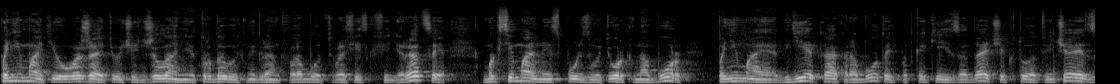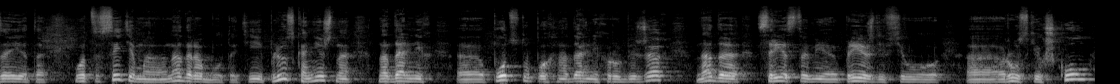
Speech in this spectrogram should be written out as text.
понимать и уважать очень желание трудовых мигрантов работать в Российской Федерации, максимально использовать оргнабор, понимая, где, как работать, под какие задачи, кто отвечает за это. Вот с этим э, надо работать. И плюс, конечно, на дальних э, подступах, на дальних рубежах надо средствами, прежде всего, э, русских школ,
